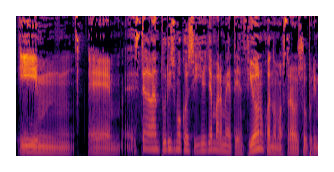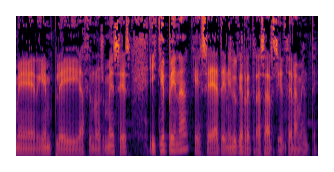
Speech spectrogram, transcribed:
Y mm, eh, este Gran Turismo consiguió llamarme atención cuando mostraron su primer gameplay hace unos meses y qué pena que se haya tenido que retrasar, sinceramente.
